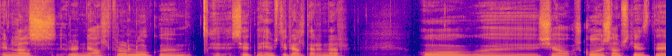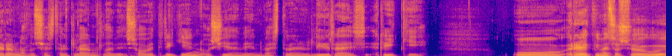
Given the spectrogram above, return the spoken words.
Finnlands, rauninni allt frá lókum eh, setni heimstýrialdarinnar og uh, sjá, skoðum samskynst þeirra, náttúrulega sérstaklega náttúrulega við Sovjetríkin og síðan við hinn vestræðinu líðræðisríki og regjum þess að sögu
